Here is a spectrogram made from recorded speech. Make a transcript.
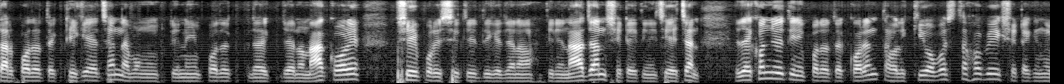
তার পদত্যাগ ঠিকিয়েছেন এবং তিনি পদত্যাগ যেন না করে, সেই পরিস্থিতির দিকে যেন তিনি না যান, সেটাই তিনি চেয়েছেন। এখন যদি তিনি পদত্যাগ করেন, তাহলে কি অবস্থা হবে? সেটা কিন্তু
